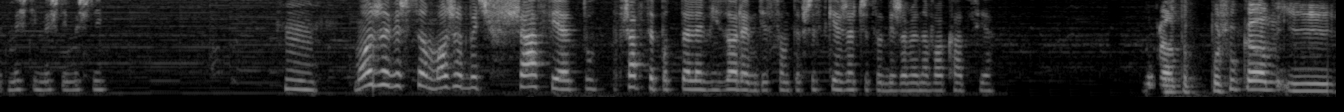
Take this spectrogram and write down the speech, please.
Tak myśli, myśli, myśli. Hmm. Może, wiesz co, może być w szafie, tu w szafce pod telewizorem, gdzie są te wszystkie rzeczy, co bierzemy na wakacje. Dobra, to poszukam i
